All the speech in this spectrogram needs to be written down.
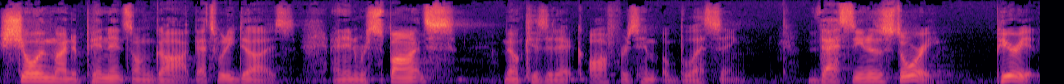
showing my dependence on God. That's what he does. And in response, Melchizedek offers him a blessing. That's the end of the story. Period.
